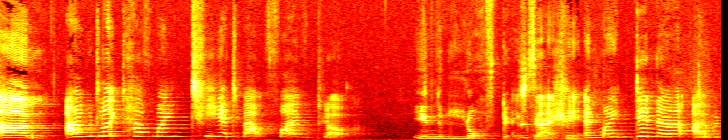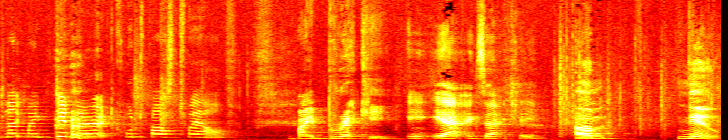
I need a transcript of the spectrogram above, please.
um, I would like to have my tea at about five o'clock. in the loft extension. Exactly. And my dinner, I would like my dinner at quarter past twelve. My brekkie. Y- Yeah, exactly. Um, no,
